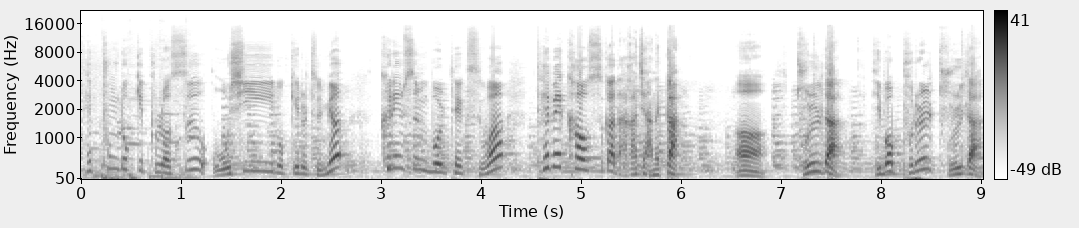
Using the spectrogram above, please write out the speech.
태풍 도끼 플러스 오시 도끼를 들면 크림슨 볼텍스와 테베카우스가 나가지 않을까. 어, 둘 다 디버프를 둘 다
